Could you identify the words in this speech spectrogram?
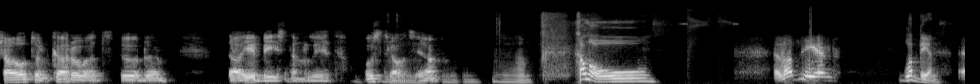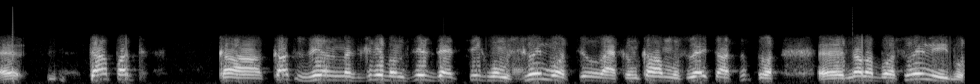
šaut un karot, tur um, tā ir bīstama lieta. Uztrauc, jā. jā. Halo! Labdien! Labdien! Eh, tāpat kā katru dienu mēs gribam dzirdēt, cik mums slimo cilvēki un kā mums veicās ar to e, nelabo slimību.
